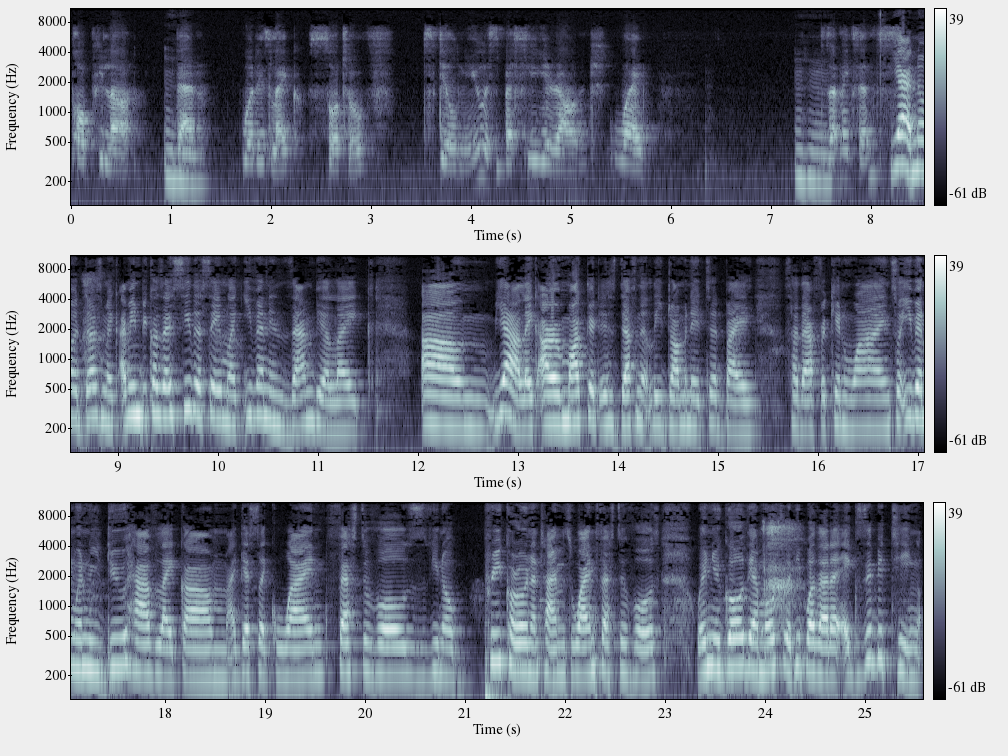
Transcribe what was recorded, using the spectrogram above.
popular Mhm. than what is like sort of still new, especially around wine. Mm-hmm. Does that make sense? Yeah, no, it does make. I mean, because I see the same, like even in Zambia, like, um, yeah, like our market is definitely dominated by South African wine. So even when we do have like, um, I guess like wine festivals, you know, pre-corona times wine festivals when you go there most of the people that are exhibiting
